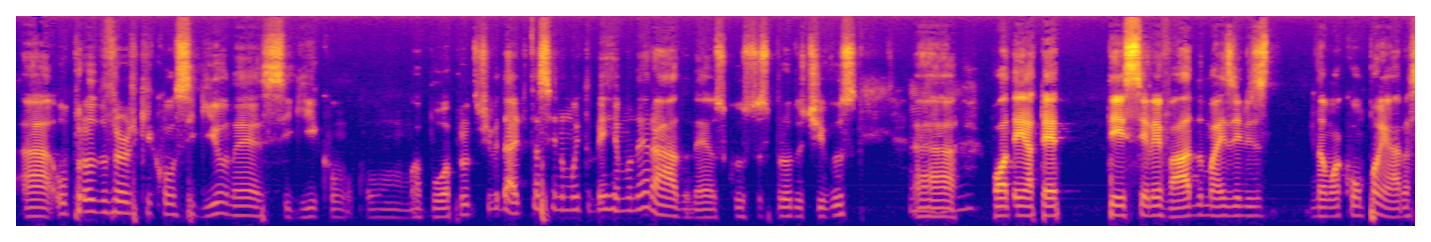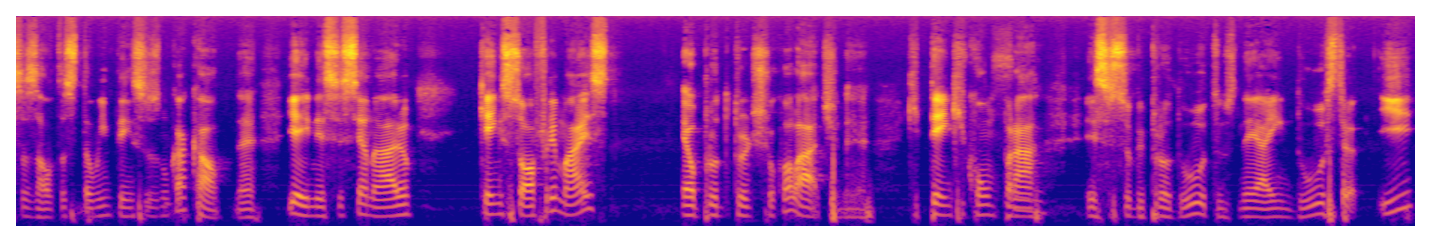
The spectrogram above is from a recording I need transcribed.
uh, o produtor que conseguiu, né, seguir com, com uma boa produtividade está sendo muito bem remunerado, né? Os custos produtivos uh, uhum. podem até ter se elevado, mas eles não acompanharam essas altas tão intensas no cacau, né? E aí nesse cenário, quem sofre mais é o produtor de chocolate, né? Que tem que comprar Sim. esses subprodutos, né? A indústria e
